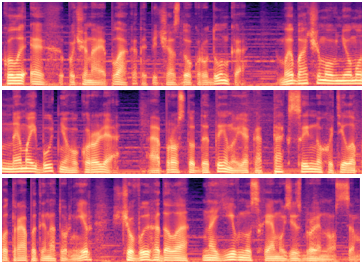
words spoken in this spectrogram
Коли Ег починає плакати під час докору Дунка, ми бачимо в ньому не майбутнього короля, а просто дитину, яка так сильно хотіла потрапити на турнір, що вигадала наївну схему зі зброєносцем.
